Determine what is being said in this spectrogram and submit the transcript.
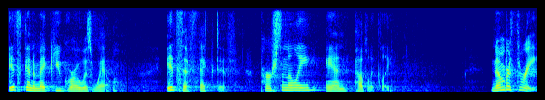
it's going to make you grow as well. It's effective personally and publicly. Number 3,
